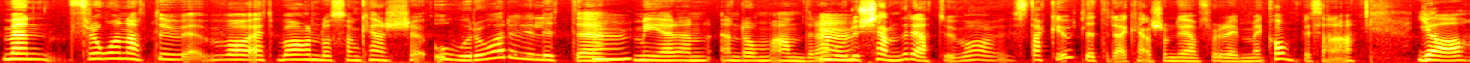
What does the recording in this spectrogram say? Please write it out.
men från att du var ett barn då som kanske oroade dig lite Mm. mer än, än de andra. Mm. Och du kände det att du var, stack ut lite där kanske om du jämför dig med kompisarna. Ja,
